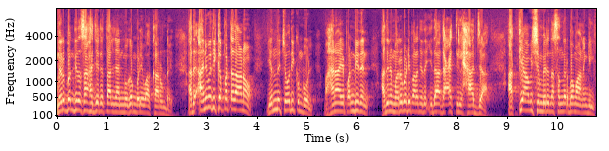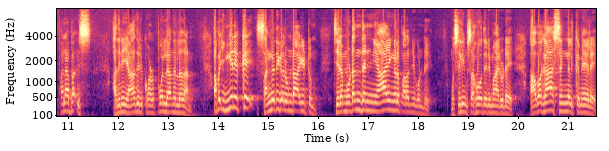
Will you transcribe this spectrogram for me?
നിർബന്ധിത സാഹചര്യത്താൽ ഞാൻ മുഖം വെളിവാക്കാറുണ്ട്. അത് അനുവദിക്കപ്പെട്ടതാണോ? എന്ന് ചോദിക്കുമ്പോൾ മഹാനായ പണ്ഡിതൻ അതിന് മറുപടി പറഞ്ഞത് ഇതാ ദായത്തിൽ ഹാജ. അത്യാവശ്യം വരുന്ന സന്ദർഭമാണെങ്കിൽ ഫലബസ് അതിന് യാതൊരു കുഴപ്പമില്ല എന്നുള്ളതാണ്. അപ്പം ഇങ്ങനെയൊക്കെ സംഗതികൾ ഉണ്ടായിട്ടും ചില മുടന്തൻ ന്യായങ്ങൾ പറഞ്ഞുകൊണ്ട് മുസ്ലിം സഹോദരിമാരുടെ അവകാശങ്ങൾക്ക് മേലെ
